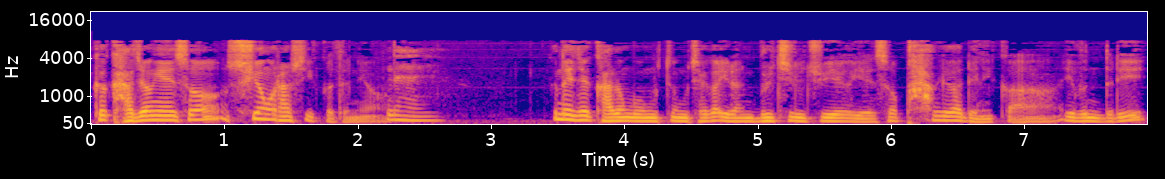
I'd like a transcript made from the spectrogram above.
그 가정에서 수용을 할 수 있거든요. 네. 근데 이제 가동 공동체가 이런 물질주의에 의해서 파괴가 되니까 이분들이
